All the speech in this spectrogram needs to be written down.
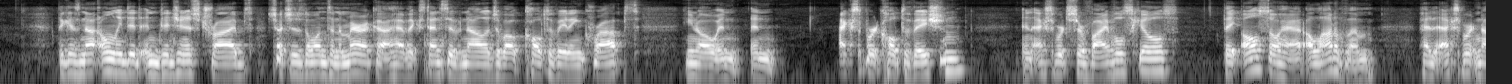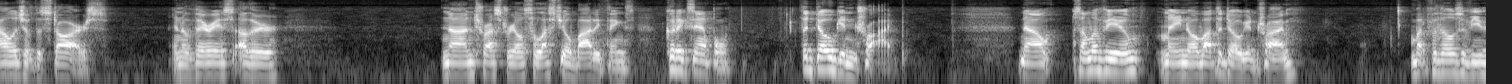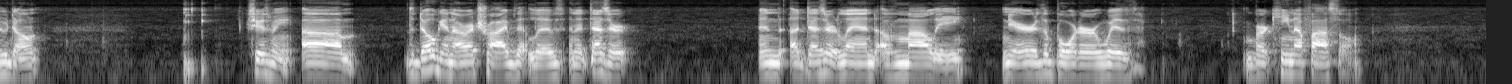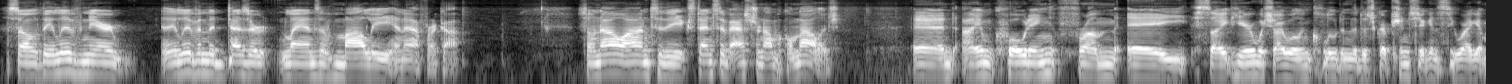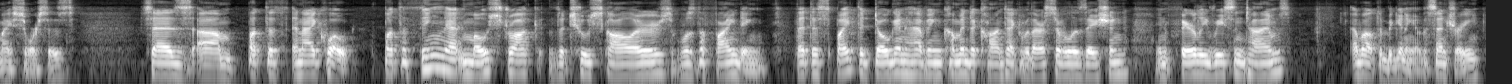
Because not only did indigenous tribes, such as the ones in America, have extensive knowledge about cultivating crops, you know, and, and expert cultivation and expert survival skills, they also had, a lot of them, had expert knowledge of the stars and of various other non terrestrial celestial body things. Good example the Dogon tribe. Now, some of you may know about the Dogon tribe, but for those of you who don't, excuse me, um, the Dogon are a tribe that lives in a desert, in a desert land of Mali, near the border with Burkina Faso. So they live near they live in the desert lands of Mali in Africa. So now on to the extensive astronomical knowledge. And I am quoting from a site here, which I will include in the description so you can see where I get my sources. It says, um, but the, and I quote, but the thing that most struck the two scholars was the finding that despite the Dogon having come into contact with our civilization in fairly recent times, about the beginning of the century,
